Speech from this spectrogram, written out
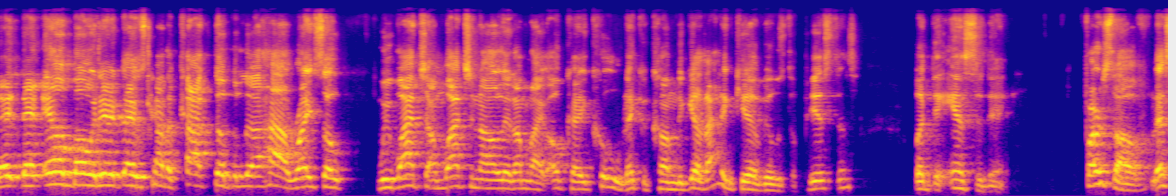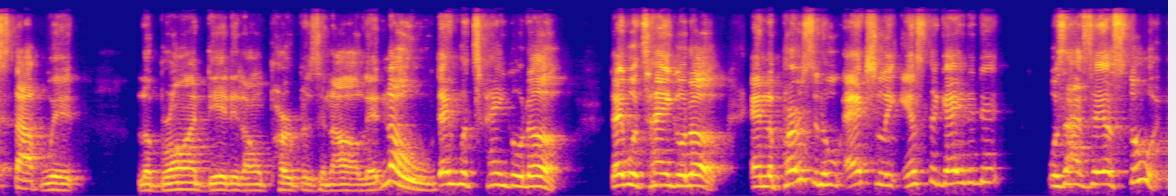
That, that elbow and everything was kind of cocked up a little high, right? So we watch, I'm watching all that. I'm like, okay, cool. They could come together. I didn't care if it was the Pistons, but the incident. First off, let's stop with LeBron did it on purpose and all that. No, they were tangled up. They were tangled up. And the person who actually instigated it was Isaiah Stewart.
